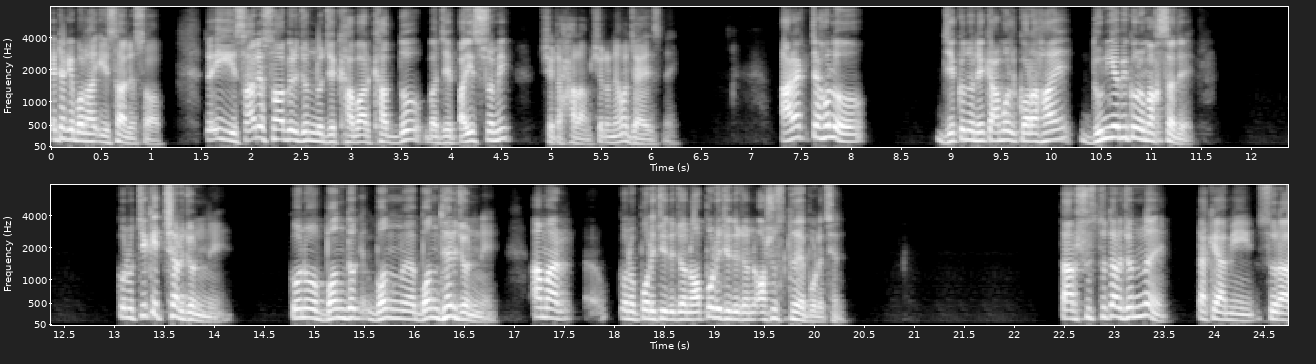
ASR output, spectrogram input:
এটাকে বলা হয় ইসালে সব তো এই ইসালে সবের জন্য যে খাবার, খাদ্য বা যে পারিশ্রমিক, সেটা হারাম, সেটা নেওয়া জায়েজ নেই। আর একটা হলো, যে কোনো নেক আমল করা হয় দুনিয়াবি কোনো মাকসাদে, কোনো চিকিৎসার জন্যে, কোনো বন্ধ, বন- বন্ধের জন্যে আমার কোনো পরিচিত জন অপরিচিত জন অসুস্থ হয়ে পড়েছেন। তার সুস্থতার জন্য তাকে আমি সুরা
